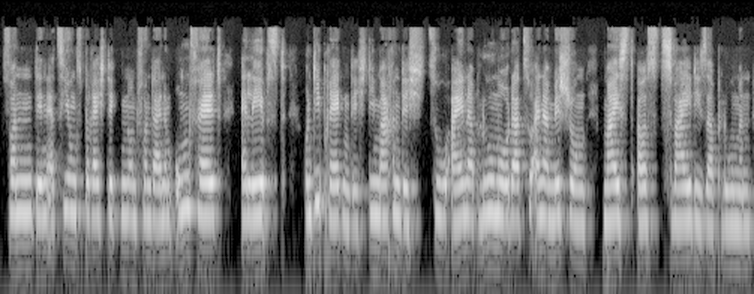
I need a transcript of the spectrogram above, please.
von den Erziehungsberechtigten und von deinem Umfeld erlebst. Und die prägen dich, die machen dich zu einer Blume oder zu einer Mischung, meist aus zwei dieser Blumen.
